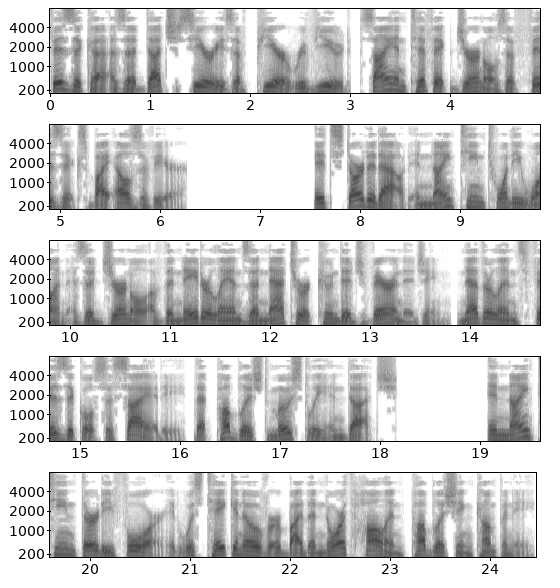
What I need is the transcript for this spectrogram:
Physica is a Dutch series of peer-reviewed, scientific journals of physics by Elsevier. It started out in 1921 as a journal of the Nederlandse Natuurkundige Vereniging Netherlands Physical Society that published mostly in Dutch. In 1934 it was taken over by the North Holland Publishing Company,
